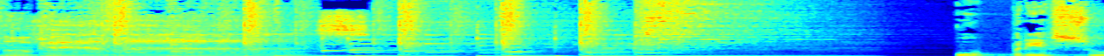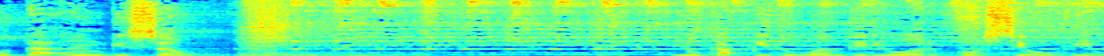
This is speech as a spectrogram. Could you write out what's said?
Novelas. O Preço da Ambição. No capítulo anterior, você ouviu.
